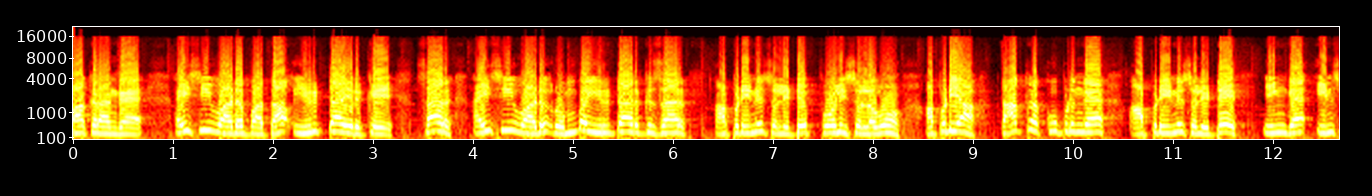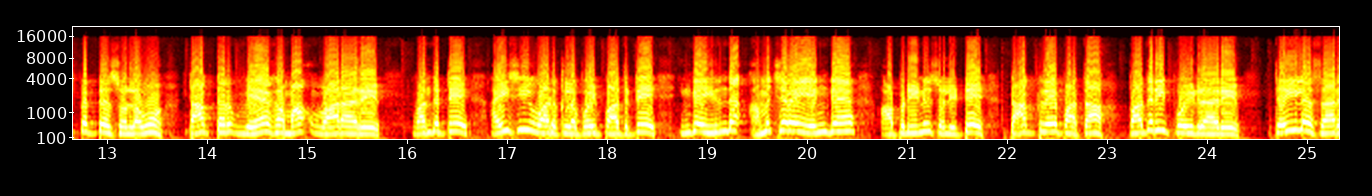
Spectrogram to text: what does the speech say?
பார்க்குறாங்க. ஐசி வார்டை பார்த்தா இருட்டாக இருக்குது சார் ஐசி வார்டு ரொம்ப இருட்டாக இருக்கு சார் அப்படின்னு சொல்லிட்டு போலீஸ் சொல்லவும் அப்படியா டாக்டரை கூப்பிடுங்க அப்படின்னு சொல்லிட்டு இங்கே இன்ஸ்பெக்டர் சொல்லவும் டாக்டர் வேகமாக வாராரு. வந்துட்டு ஐசியூ வார்டுக்குள்ளே போய் பார்த்துட்டு இங்கே இருந்த அமைச்சரை எங்கே? அப்படின்னு சொல்லிட்டு டாக்டரே பார்த்தா பதறி போயிடுறாரு. தெரியல சார்.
